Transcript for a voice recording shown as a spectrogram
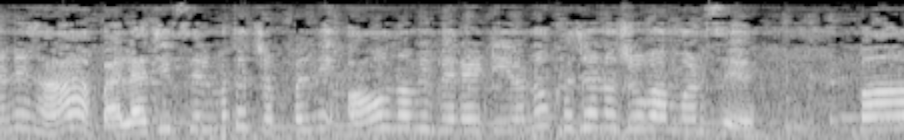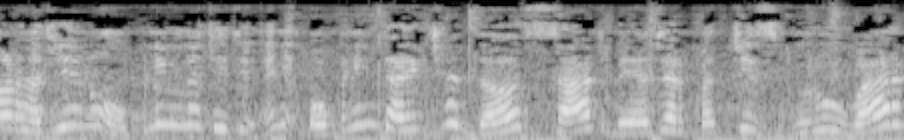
અને હા, બાલાજી સેલમાં તો ચપ્પલની અવનવી વેરાયટીઓનો ખજાનો જોવા મળશે. પણ હજી એનું ઓપનિંગ નથી થયું. એની ઓપનિંગ તારીખ છે દસ સાત બે હજાર પચીસ ગુરુવાર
